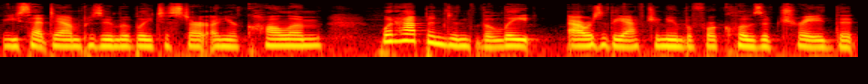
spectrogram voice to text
You sat down, presumably, to start on your column. What happened in the late hours of the afternoon before close of trade that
